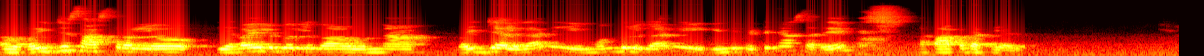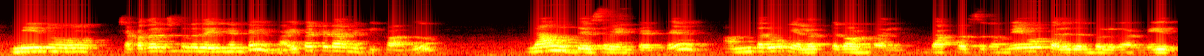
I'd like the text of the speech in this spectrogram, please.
వైద్య శాస్త్రంలో అవైలబుల్గా ఉన్న వైద్యాలు కానీ మందులు కానీ ఎన్ని పెట్టినా సరే ఆ పాప దక్కలేదు నేను చెప్పదలుచుకున్నది ఏంటంటే భయపెట్టడానికి కాదు. నా ఉద్దేశం ఏంటంటే అందరూ ఎలర్ట్గా ఉండాలి. డాక్టర్స్గా మేము తల్లిదండ్రులుగా మీరు.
